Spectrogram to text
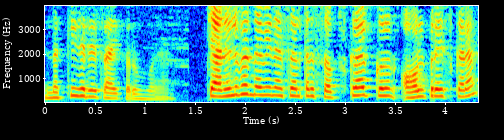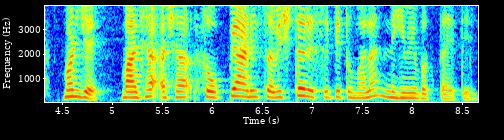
नक्की घरी ट्राय करून बघा. चॅनलवर नवीन असाल तर सबस्क्राईब करून ऑल प्रेस करा. म्हणजे माझ्या अशा सोप्या आणि चविष्ट रेसिपी तुम्हाला नेहमी बघता येतील.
